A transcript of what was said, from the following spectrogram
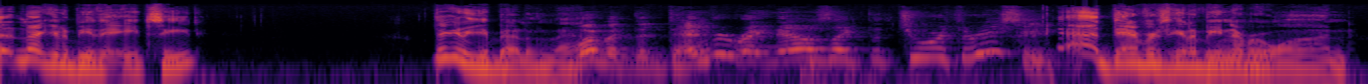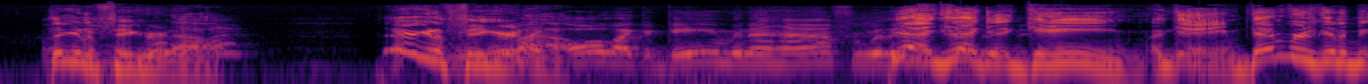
they're not going to be the eight seed. They're going to get better than that. What? But the Denver right now is like the two or three seed. Ah, Denver's going to be number one. They're going to figure it out. that? They're going to figure it like out. all like a game and a half. Yeah, exactly. A game, a game. Denver's going to be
